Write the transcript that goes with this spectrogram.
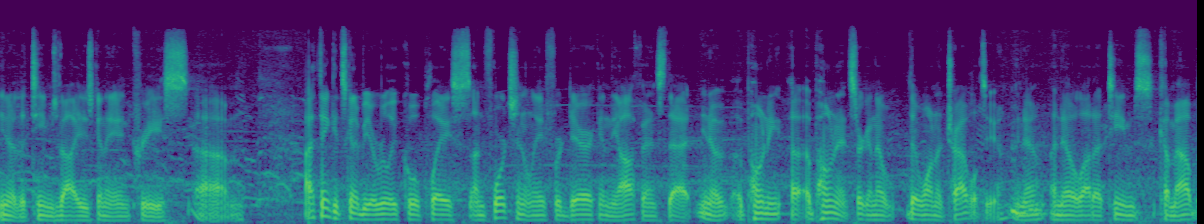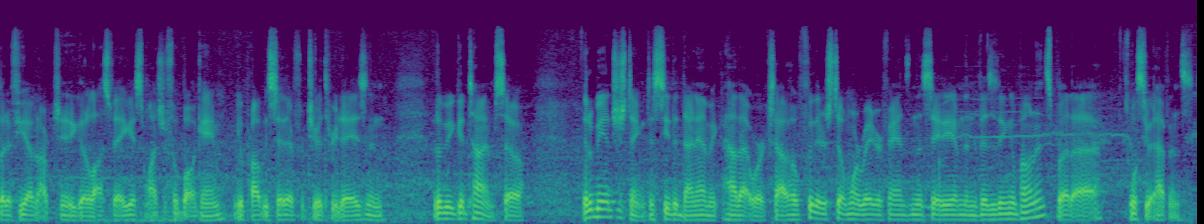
you know, the team's value is going to increase. Um, I think it's going to be a really cool place. Unfortunately for Derek and the offense, that you know, opponent, uh, opponents are going to they want to travel to. You know, I know a lot of teams come out, but if you have an opportunity to go to Las Vegas and watch a football game, you'll probably stay there for two or three days, and it'll be a good time. So. It'll be interesting to see the dynamic and how that works out. Hopefully, there's still more Raider fans in the stadium than visiting opponents, but uh, we'll see what happens.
